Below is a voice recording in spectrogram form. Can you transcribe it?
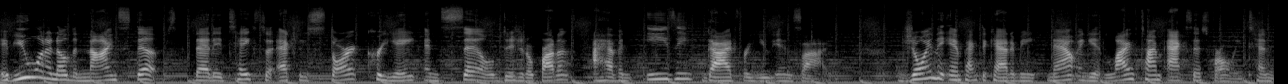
If you want to know the nine steps that it takes to actually start, create, and sell digital products, I have an easy guide for you inside. Join the Impact Academy now and get lifetime access for only $10.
